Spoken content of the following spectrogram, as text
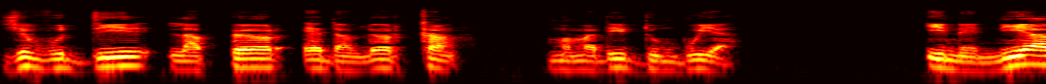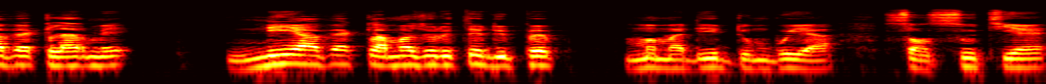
Je vous dis, la peur est dans leur camp. Mamadi Doumbouya. Il n'est ni avec l'armée, ni avec la majorité du peuple. Mamadi Doumbouya, son soutien,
